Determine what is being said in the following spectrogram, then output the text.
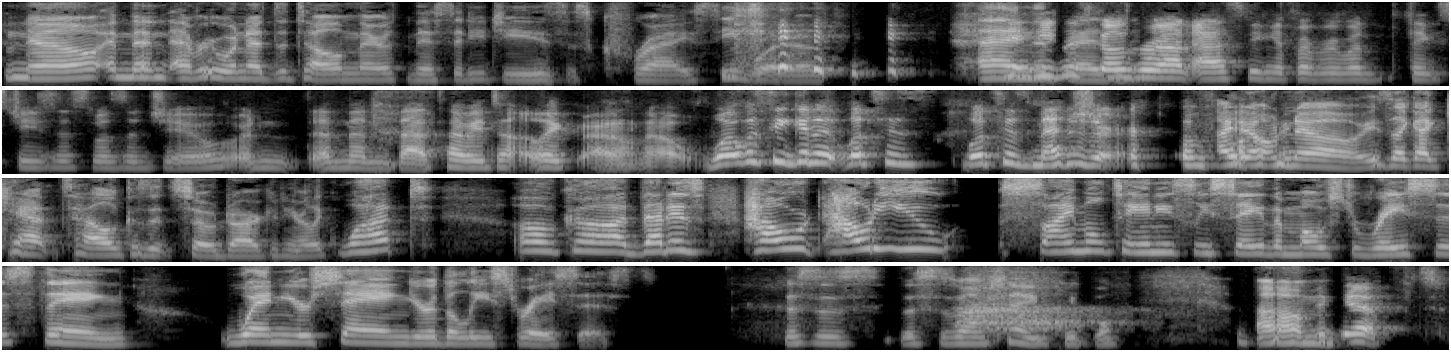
no, and then everyone had to tell him their ethnicity. Jesus Christ, he would have. And he just goes around asking if everyone thinks Jesus was a Jew, and and then that's how he tell. Like I don't know, what was he gonna? What's his What's his measure? Of I don't know. He's like, I can't tell because it's so dark in here. Like, what? Oh God, that is how. How do you simultaneously say the most racist thing when you're saying you're the least racist? This is this is what I'm saying, people. Um, a gift.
